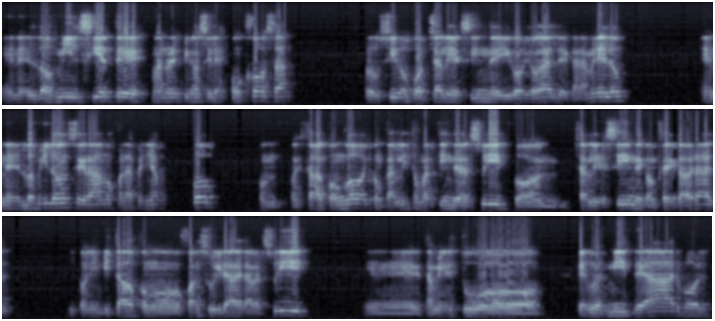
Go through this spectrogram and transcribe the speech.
en el 2007 Manuel Espinosa y La Esponjosa, producido por Charlie de Cine y Goyo Gal de Caramelo, en el 2011 grabamos con la Peña Pop, con, estaba con Goy, con Carlitos Martín de Versuit, con Charlie de Cine, con Fede Cabral, y con invitados como Juan Subirá de la Versuit, eh, también estuvo Edu Smith de Árbol,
